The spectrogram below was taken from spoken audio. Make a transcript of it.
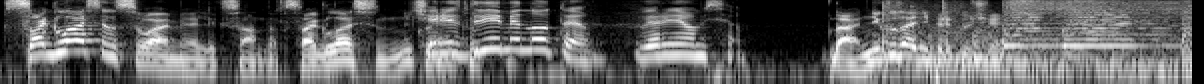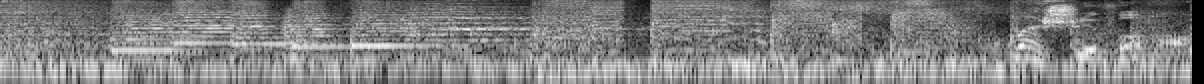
Согласен с вами, Александр, согласен. Никуда Через две минуты вернемся. Да, никуда не переключайтесь. По-живому.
